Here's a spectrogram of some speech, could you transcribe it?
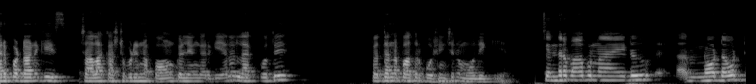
ఏర్పడడానికి చాలా కష్టపడిన పవన్ కళ్యాణ్ గారికి ఇవ్వాలి లేకపోతే పెద్దన్న పాత్ర పోషించిన మోదీకి ఇవ్వాలి చంద్రబాబు నాయుడు నో డౌట్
